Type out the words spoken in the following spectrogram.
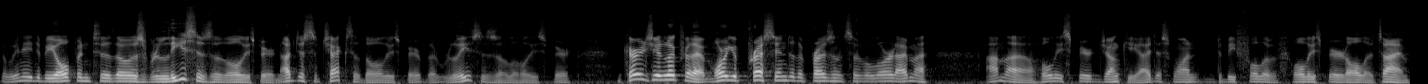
So we need to be open to those releases of the Holy Spirit, not just the checks of the Holy Spirit, but releases of the Holy Spirit. Encourage you to look for that. The more you press into the presence of the Lord, I'm a I'm a Holy Spirit junkie. I just want to be full of Holy Spirit all the time.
